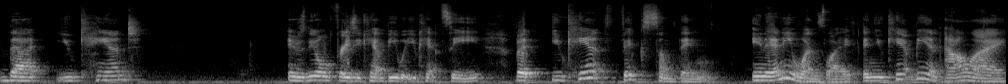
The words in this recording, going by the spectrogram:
That you can't, there's the old phrase, you can't be what you can't see, but you can't fix something in anyone's life, and you can't be an ally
